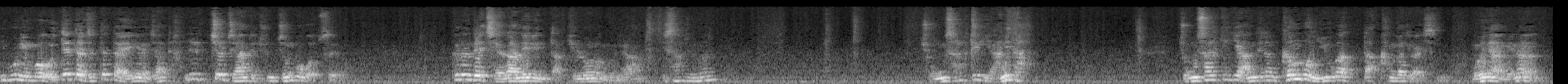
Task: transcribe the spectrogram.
이분이 뭐 어땠다 저땠다 얘기는 저한테 일절 저한테 준 정보가 없어요. 그런데 제가 내린 딱 결론은 뭐냐, 이 사주는 종살격이 아니다. 종살격이 안 되는 근본 이유가 딱 한 가지가 있습니다. 뭐냐면은,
